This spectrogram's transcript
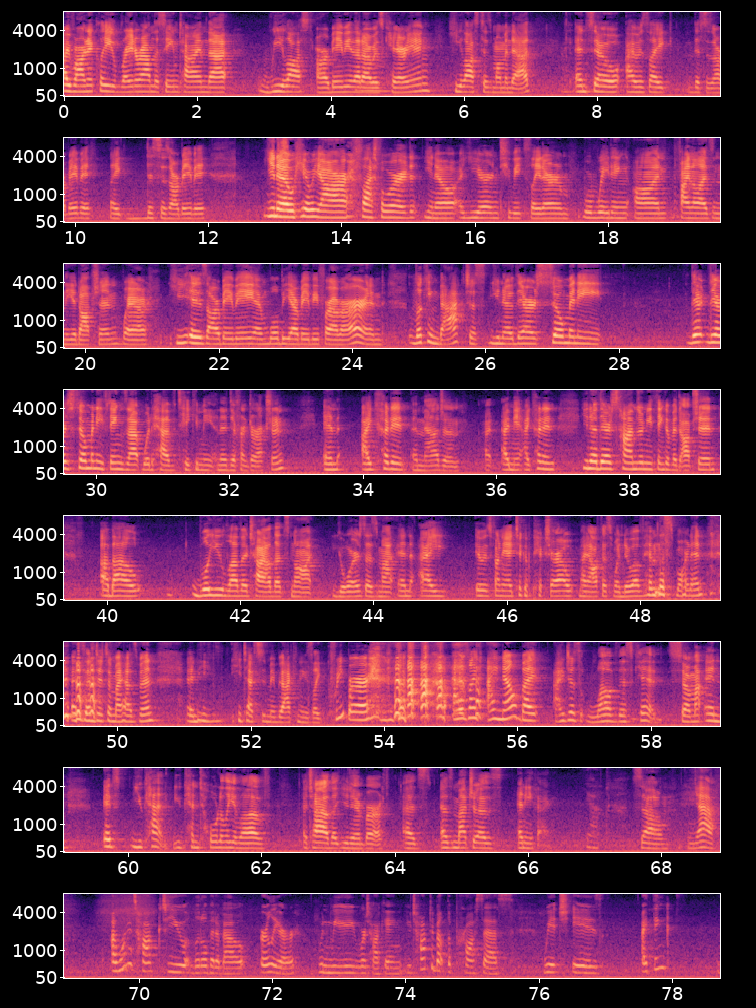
ironically, right around the same time that we lost our baby that I was mm. carrying, he lost his mom and dad. Right. And so I was like, this is our baby. Like, this is our baby you know, here we are, flash forward, you know, a year and two weeks later, we're waiting on finalizing the adoption where he is our baby and will be our baby forever. And looking back, just, you know, there are so many. There, there's so many things that would have taken me in a different direction, and I couldn't imagine. I, I mean, I couldn't. You know, there's times when you think of adoption about will you love a child that's not yours as much? And I, it was funny. I took a picture out my office window of him this morning and sent it to my husband. And he he texted me back and he's like, "Creeper." I was like, "I know, but I just love this kid so much." And it's you can you can totally love a child that you didn't birth as as much as anything. Yeah. So yeah. I want to talk to you a little bit about earlier when we were talking. You talked about the process, which is, I think,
